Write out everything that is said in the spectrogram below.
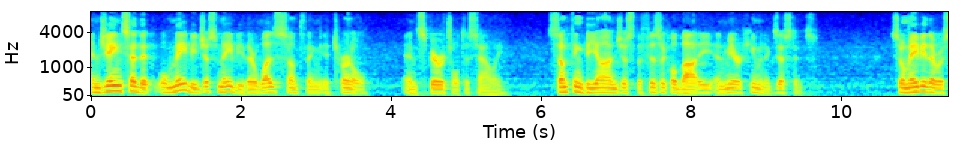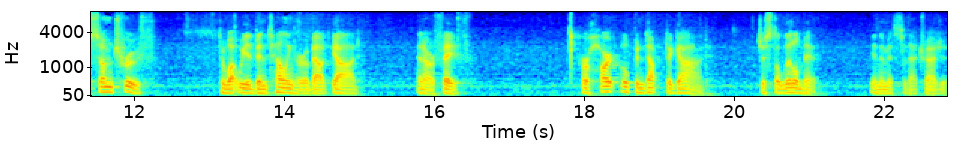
And Jane said that, well, maybe, just maybe, there was something eternal and spiritual to Sally something beyond just the physical body and mere human existence. So maybe there was some truth to what we had been telling her about God and our faith. Her heart opened up to God just a little bit in the midst of that tragedy.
